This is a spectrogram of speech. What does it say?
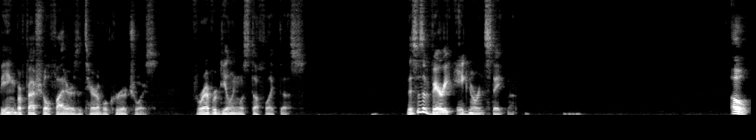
Being a professional fighter is a terrible career choice. Forever dealing with stuff like this. This is a very ignorant statement. Oh,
